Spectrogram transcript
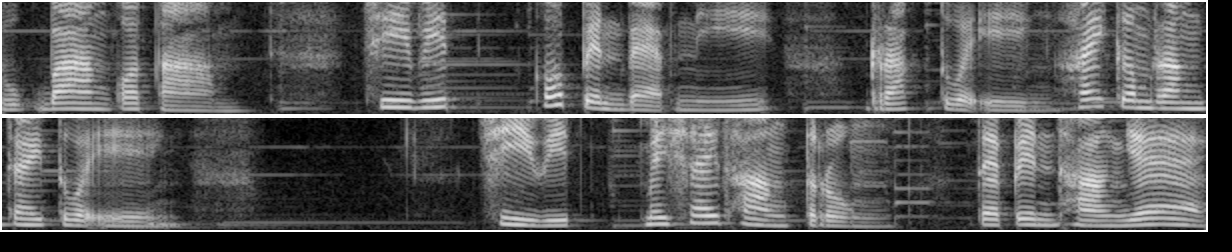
ทุกข์บ้างก็ตาม ชีวิตก็เป็นแบบนี้ รักตัวเอง ให้กำลังใจตัวเอง ชีวิตไม่ใช่ทางตรง แต่เป็นทางแยก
